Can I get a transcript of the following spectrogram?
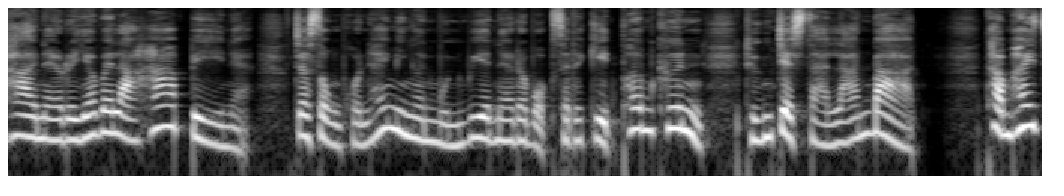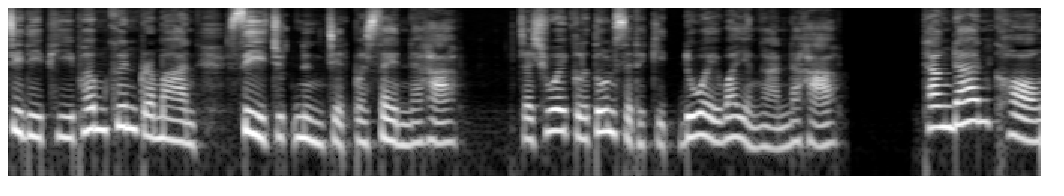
ภายในระยะเวลา 5 ปีเนี่ยจะส่งผลให้มีเงินหมุนเวียนในระบบเศรษฐกิจเพิ่มขึ้นถึง7 0 0 0 0ล้านบาททำให้ GDP เพิ่มขึ้นประมาณ 4.17%นะคะจะช่วยกระตุ้นเศรษฐกิจด้วยว่าอย่างนั้นนะคะ ทางด้านของ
